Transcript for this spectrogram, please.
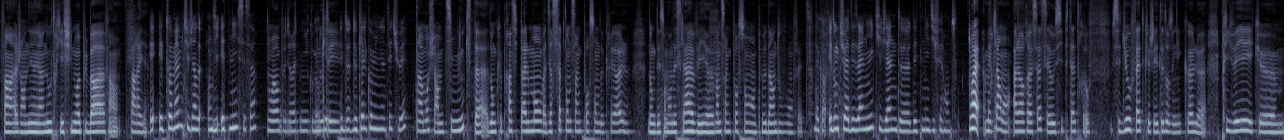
Enfin, j'en ai un autre qui est chinois plus bas. Enfin, pareil. Et, et toi-même, tu viens de... On dit ethnie, c'est ça? Ouais, on peut dire ethnie, communauté. De, de quelle communauté tu es? Ah, moi, je suis un petit mixte, donc principalement, on va dire 75% de créoles, donc descendants d'esclaves, et euh, 25% un peu d'hindous, en fait. D'accord. Et donc tu as des amis qui viennent de- d'ethnies différentes? Ouais, mais clairement. Alors euh, ça, c'est aussi peut-être, f- c'est dû au fait que j'ai été dans une école euh, privée et que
